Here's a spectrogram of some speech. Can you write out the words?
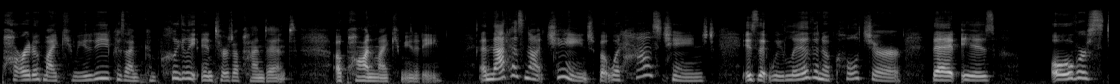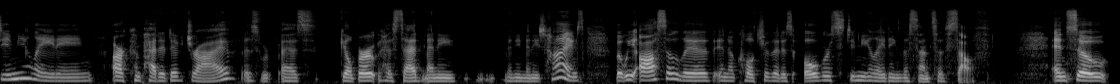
part of my community, because I'm completely interdependent upon my community. And that has not changed. But what has changed is that we live in a culture that is overstimulating our competitive drive, as, as Gilbert has said many, many, many times, but we also live in a culture that is overstimulating the sense of self. And so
